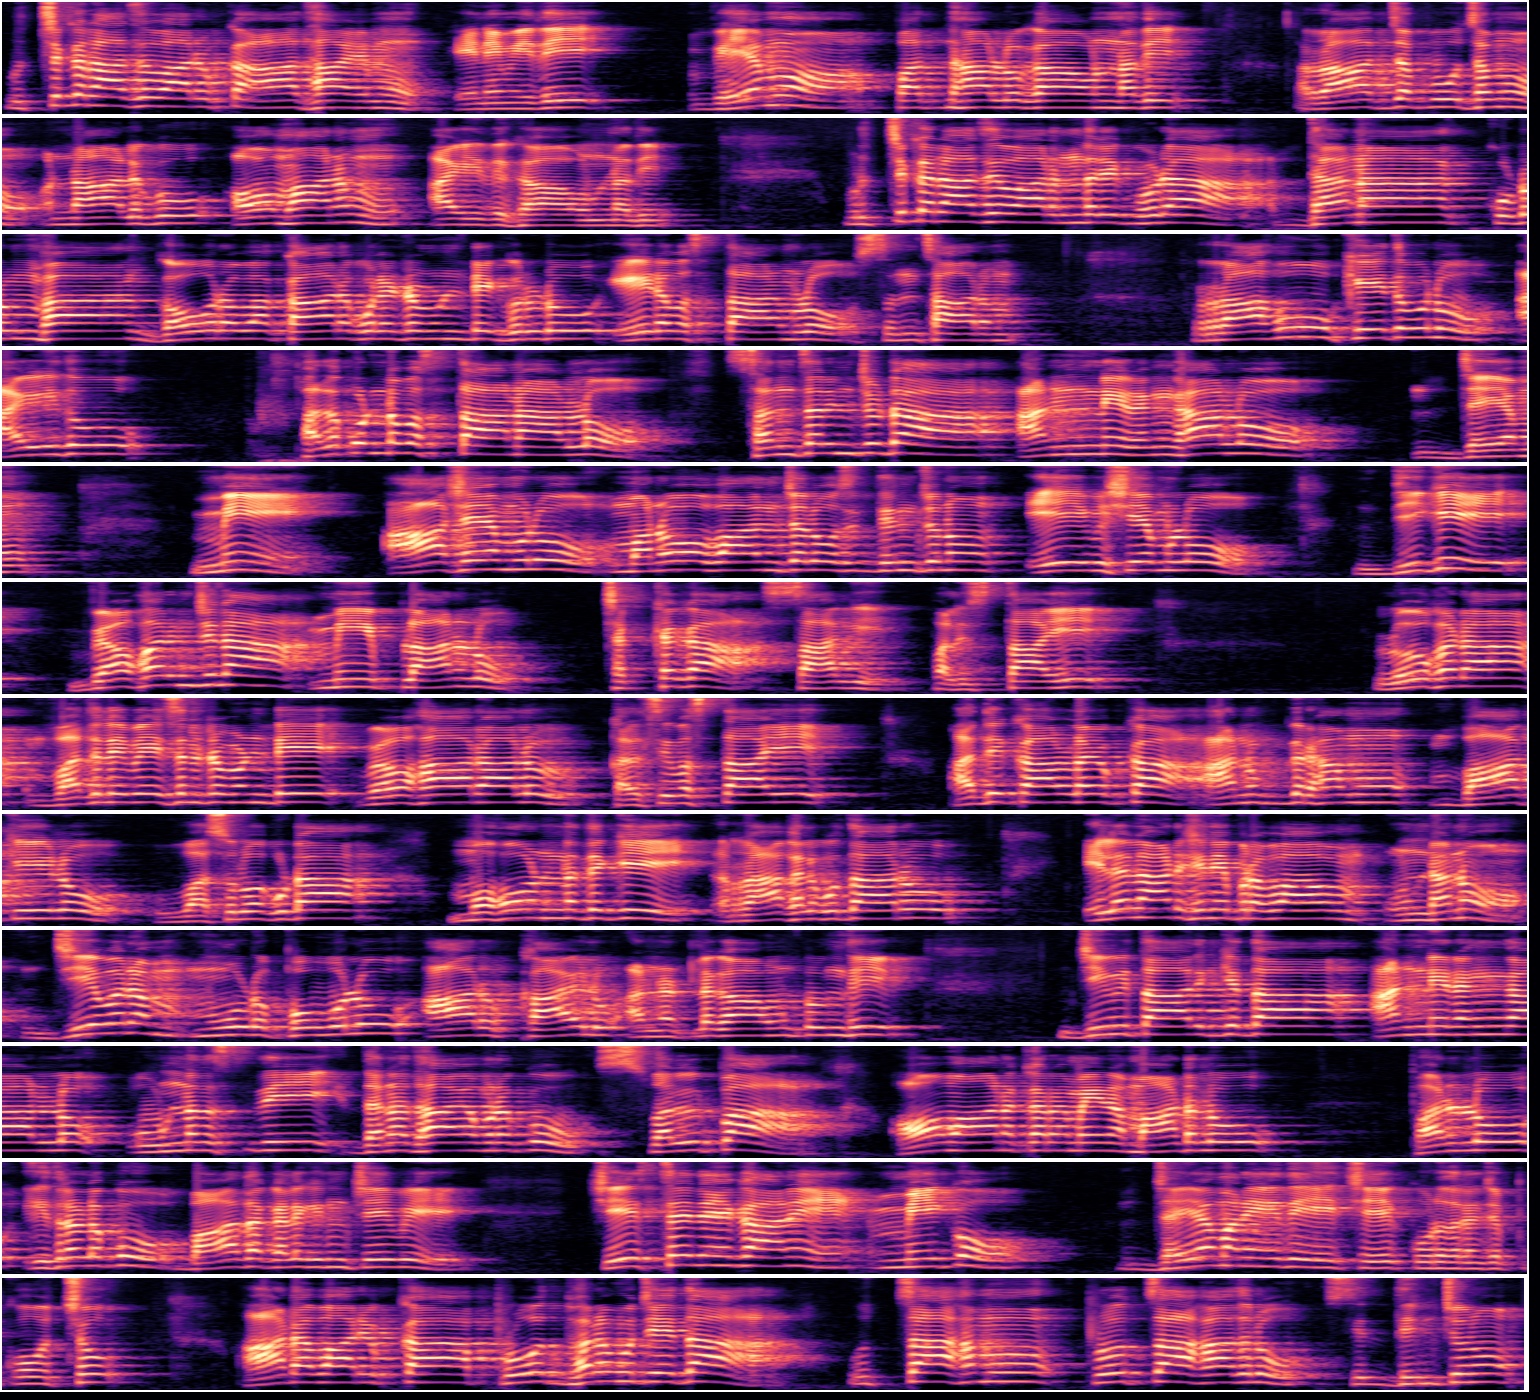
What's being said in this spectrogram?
వృశ్చిక రాశి వారి యొక్క ఆదాయము ఎనిమిది వ్యయము పద్నాలుగుగా ఉన్నది. రాజ్యపూజము నాలుగు అవమానము ఐదుగా ఉన్నది. వృశ్చిక రాశి వారందరికీ కూడా ధన కుటుంబ గౌరవ కారకులైనటువంటి గురుడు ఏడవ స్థానంలో సంచారం రాహు కేతువులు ఐదు పదకొండవ స్థానాల్లో సంచరించుట అన్ని రంగాల్లో జయము. మీ ఆశయములు మనోవాంఛలు సిద్ధించును. ఏ విషయంలో దిగి వ్యవహరించిన మీ ప్లానులు చక్కగా సాగి ఫలిస్తాయి. లోగడ వదిలివేసినటువంటి వ్యవహారాలు కలిసి వస్తాయి. అధికారుల యొక్క అనుగ్రహము బాకీలు వసూలు కూడా మహోన్నతికి రాగలుగుతారు. ఇలనాటి శని ప్రభావం ఉండను. జీవనం మూడు పువ్వులు ఆరు కాయలు అన్నట్లుగా ఉంటుంది. జీవితాధిక్యత అన్ని రంగాల్లో ఉన్నత స్థితి ధనదాయమునకు స్వల్ప అవమానకరమైన మాటలు పనులు ఇతరులకు బాధ కలిగించేవి చేస్తేనే కానీ మీకు జయం అనేది చేకూరదని చెప్పుకోవచ్చు. ఆడవారి యొక్క ప్రోద్బలము చేత ఉత్సాహము ప్రోత్సాహాదులు సిద్ధించును.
